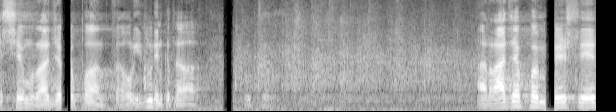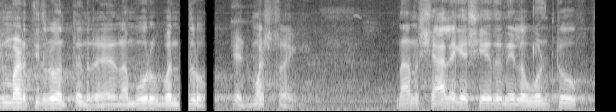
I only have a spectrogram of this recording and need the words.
ಎಸ್ ಎಂ ರಾಜಪ್ಪ ಅಂತ. ಅವ್ರಿಗೂ. ಆ ರಾಜಪ್ಪ ಮೇಷ್ಟ್ರು ಏನ್ ಮಾಡ್ತಿದ್ರು ಅಂತಂದ್ರೆ ನಮ್ಮ ಊರಿಗೆ ಬಂದ್ರು ಹೆಡ್ ಮಾಸ್ಟರ್ ಆಗಿ. ನಾನು ಶಾಲೆಗೆ ಸೇರಿನಿಲ್ಲ ಒಂಟು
